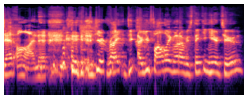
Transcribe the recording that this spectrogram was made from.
dead on. You're right. Are you following what I was thinking here too?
